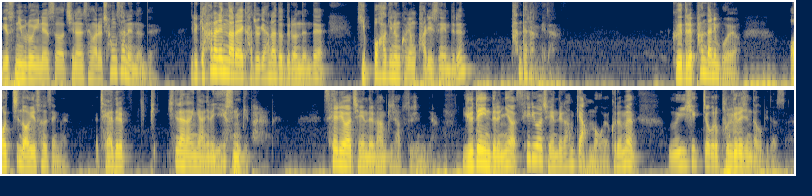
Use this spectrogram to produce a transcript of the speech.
예수님으로 인해서 지난 생활을 청산했는데 이렇게 하나님 나라의 가족이 하나 더 늘었는데 기뻐하기는커녕 바리새인들은 판단합니다. 그들의 판단이 뭐예요? 어찌 너희 선생은 쟤들 신뢰하는 게 아니라 예수님 비판하는 거예요. 세리와 죄인들과 함께 잡수시느냐. 유대인들은요 세리와 죄인들과 함께 안 먹어요. 그러면 의식적으로 불결해진다고 믿었어요.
